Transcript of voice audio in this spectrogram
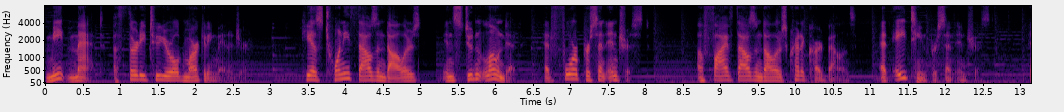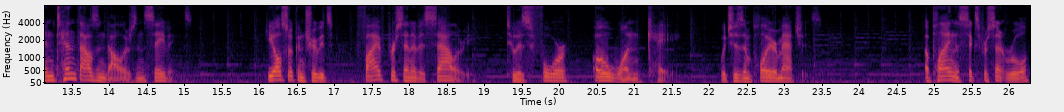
Meet Matt, a 32 year old marketing manager. He has $20,000 in student loan debt at 4% interest, a $5,000 credit card balance at 18% interest, and $10,000 in savings. He also contributes 5% of his salary to his 401k, which his employer matches. Applying the 6% rule,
